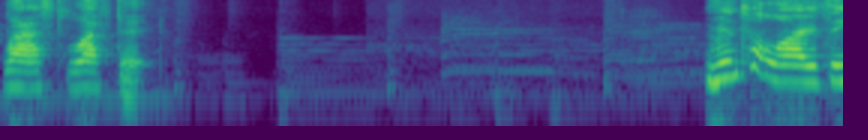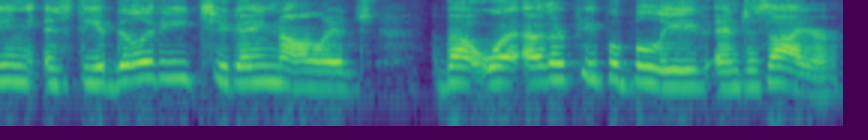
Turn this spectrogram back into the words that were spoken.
last left it. Mentalizing is the ability to gain knowledge about what other people believe and desire.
